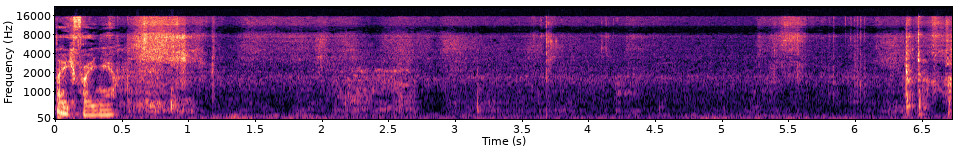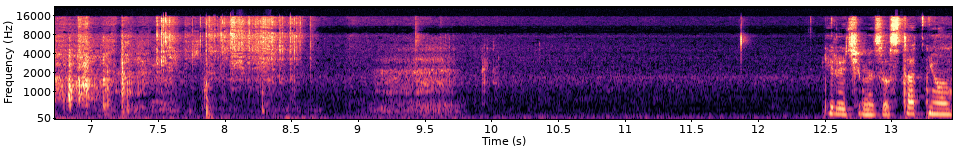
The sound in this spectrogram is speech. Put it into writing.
No i fajnie. I lecimy z ostatnią.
